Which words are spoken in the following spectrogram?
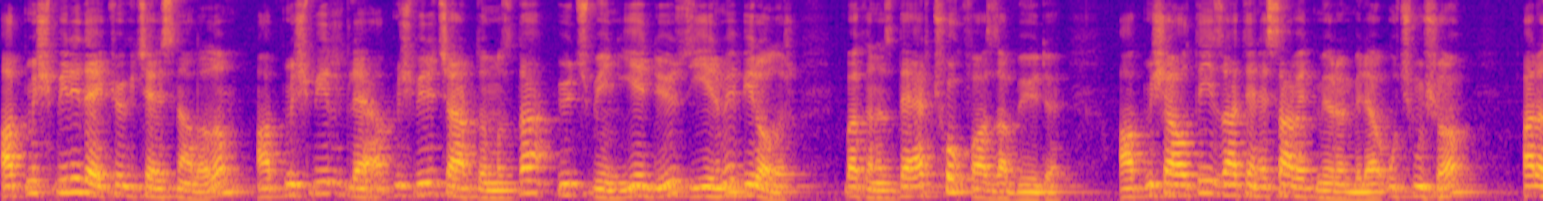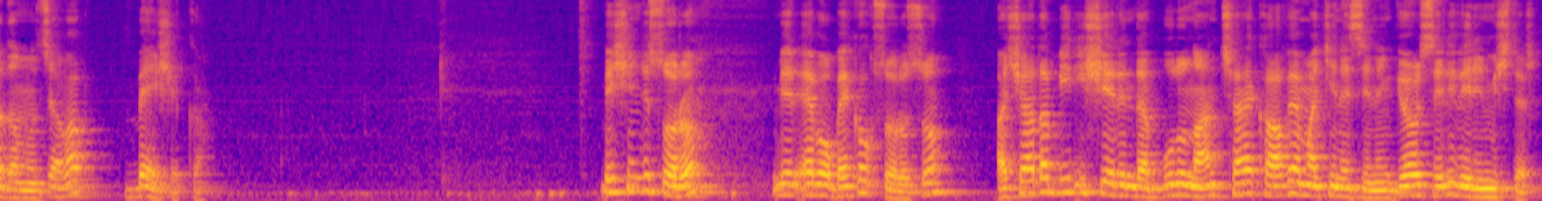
61'i de kök içerisine alalım. 61 ile 61'i çarptığımızda 3721 olur. Bakınız değer çok fazla büyüdü. 66'yı zaten hesap etmiyorum bile. Uçmuş o. Aradığımız cevap B şıkkı. Beşinci soru. Bir Ebo Bekok sorusu. Aşağıda bir iş yerinde bulunan çay kahve makinesinin görseli verilmiştir.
